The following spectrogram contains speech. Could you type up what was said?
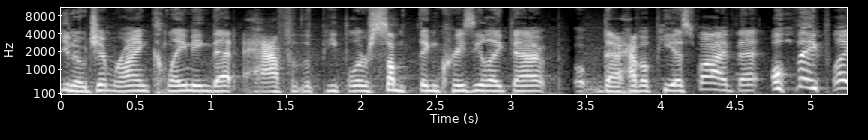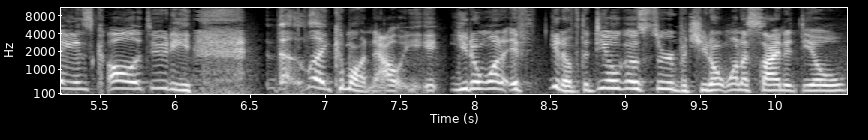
you know, Jim Ryan claiming that half of the people or something crazy like that that have a PS5 that all they play is Call of Duty. Like, come on now, you don't want if you know if the deal goes through, but you don't want to sign a deal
